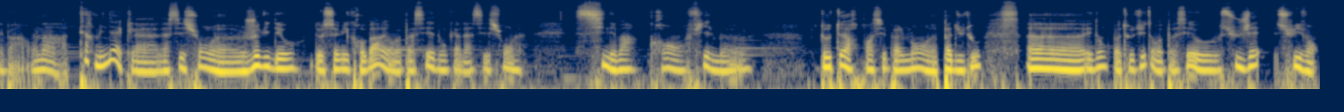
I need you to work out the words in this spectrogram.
Et ben, on a terminé avec la, session jeu vidéo de ce microbar et on va passer donc à la session cinéma, grand film d'auteur principalement, pas du tout. et donc bah, tout de suite on va passer au sujet suivant.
